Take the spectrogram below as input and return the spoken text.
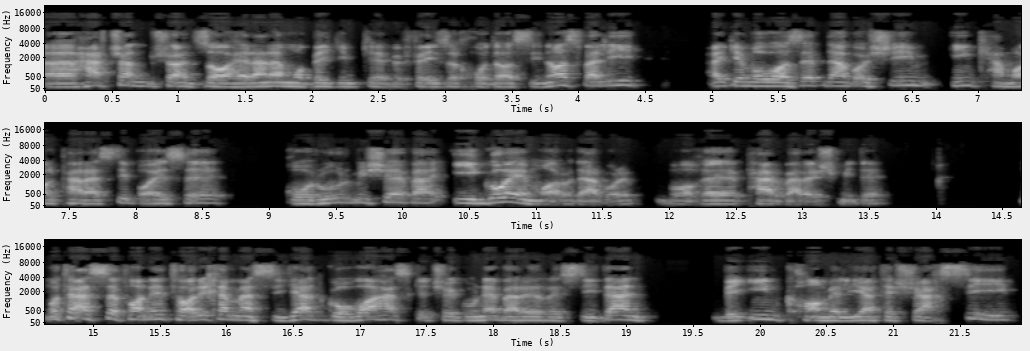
هرچند شاید ظاهرا ما بگیم که به فیض خدا سیناست ولی اگه مواظب نباشیم این کمال پرستی باعث غرور میشه و ایگو ما رو در واقع پرورش میده. متاسفانه تاریخ مسیحیت گواه هست که چگونه برای رسیدن به این کاملیت شخصی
